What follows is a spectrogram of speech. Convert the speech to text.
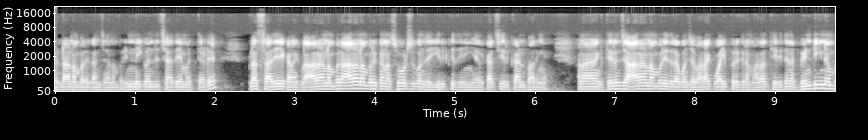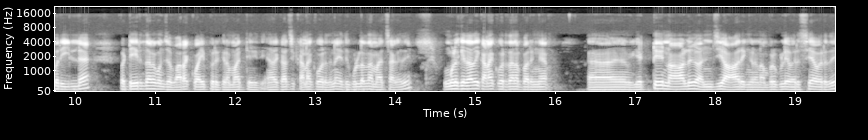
ரெண்டாம் நம்பருக்கு அஞ்சாம் நம்பர் இன்றைக்கி வந்துச்சு அதே மெத்தடு ப்ளஸ் அதே கணக்கில். ஆறாம் நம்பர் ஆறாம் நம்பருக்கான சோர்ஸ் கொஞ்சம் இருக்குது. நீங்கள் யாருக்காச்சும் இருக்கான்னு பாருங்கள் ஆனால் எனக்கு தெரிஞ்ச ஆறாம் நம்பர் இதில் கொஞ்சம் வரக்கு வாய்ப்பு இருக்கிற மாதிரி தான் தெரியுது. ஆனால் பெண்டிங் நம்பர் இல்லை பட் இருந்தாலும் கொஞ்சம் வரக்கு வாய்ப்பு இருக்கிற மாதிரி தெரியுது. யாருக்காச்சும் கணக்கு வருதுன்னா இதுக்குள்ளே தான் மேட்ச் ஆகுது. உங்களுக்கு ஏதாவது கணக்கு வருதானே பாருங்கள் எட்டு நாலு அஞ்சு ஆறுங்கிற நம்பருக்குள்ளே வரிசையாக வருது.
